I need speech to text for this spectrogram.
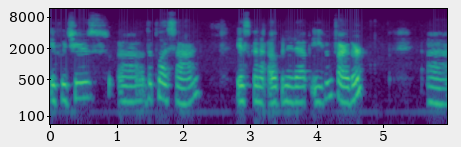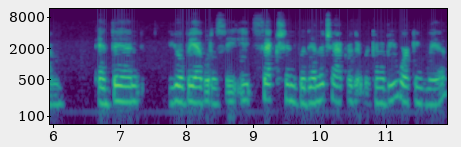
If we choose uh, the plus sign, it's going to open it up even further. Um, and then you'll be able to see each section within the chapter that we're going to be working with.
